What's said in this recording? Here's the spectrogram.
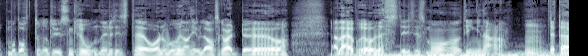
opp mot 800 000 kroner de siste årene hvor hun angivelig skal være død. og ja, det er jo å prøve å nøste disse små tingene her, da. Mm, dette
